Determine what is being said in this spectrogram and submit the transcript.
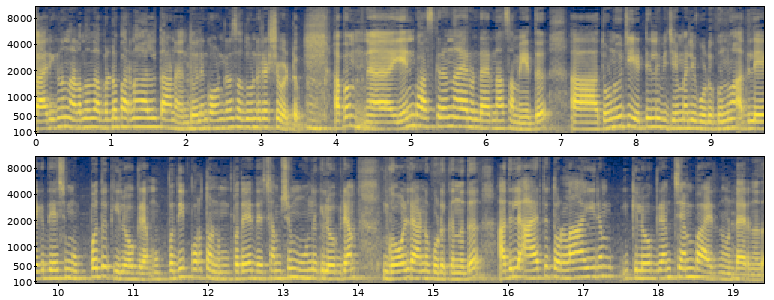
കാര്യങ്ങൾ നടന്നത് അവരുടെ ഭരണകാലത്താണ്. എന്തായാലും കോൺഗ്രസ് അതുകൊണ്ട് രക്ഷപ്പെട്ടു. അപ്പം എൻ ഭാസ്കരൻ നായർ ഉണ്ടായിരുന്ന ആ സമയത്ത് തൊണ്ണൂറ്റി എട്ടിൽ വിജയമലി കൊടുക്കുന്നു. അതിൽ ഏകദേശം മുപ്പത് കിലോഗ്രാം മുപ്പതി പുറത്തുണ്ട് മുപ്പത് ദശാംശം മൂന്ന് കിലോഗ്രാം ഗോൾഡാണ് കൊടുക്കുന്നത്. അതിൽ ആയിരത്തി തൊള്ളായിരം കിലോഗ്രാം ചെമ്പായിരുന്നു ഉണ്ടായിരുന്നത്.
